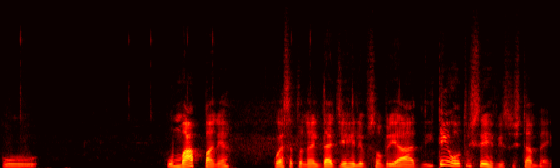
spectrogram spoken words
o, o mapa, né? Com essa tonalidade de relevo sombreado, e tem outros serviços também.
